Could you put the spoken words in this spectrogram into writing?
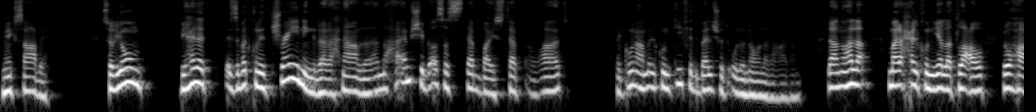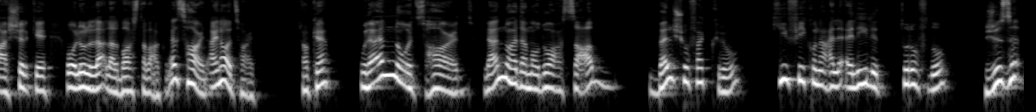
كرمال هيك صعبة. so اليوم بهذا إذا بدكم ال training اللي رح نعمله لأنه حامشي بقصص step by step أوقات تكون عم قلكم كيف تبلشوا تقولوا no للعالم. لأنه هلأ ما رح قلكم يلا طلعوا روحوا على الشركة وقولوا له لا لل boss تبعكم. it's hard I know it's hard okay. ولأنه it's hard لأنه هذا موضوع صعب بلشوا فكروا؟ كيف فيكم على القليل ترفضوا جزء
